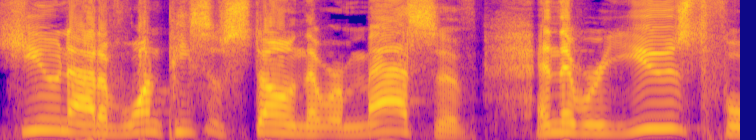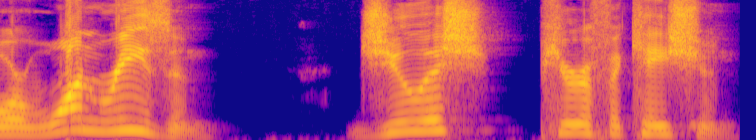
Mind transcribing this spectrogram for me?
hewn out of one piece of stone that were massive, and they were used for one reason Jewish purification.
